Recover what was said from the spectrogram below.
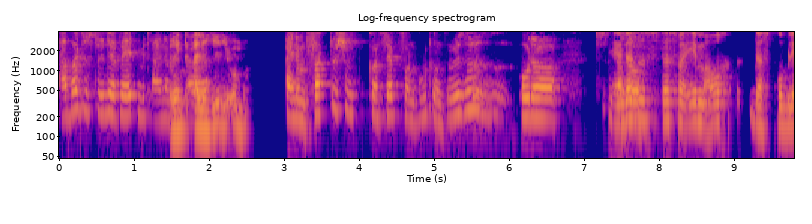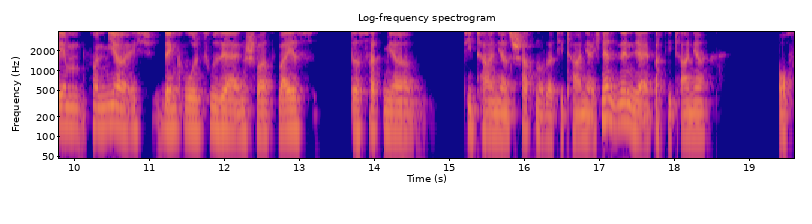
Arbeitest du in der Welt mit einem, Bringt äh, alle Jedi um. einem faktischen Konzept von Gut und Böse? Oder. Ja, also, das ist, das war eben auch das Problem von mir. Ich denke wohl zu sehr in Schwarz-Weiß. Das hat mir Titanias Schatten oder Titania, ich nenne, nenne sie einfach Titania, auch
